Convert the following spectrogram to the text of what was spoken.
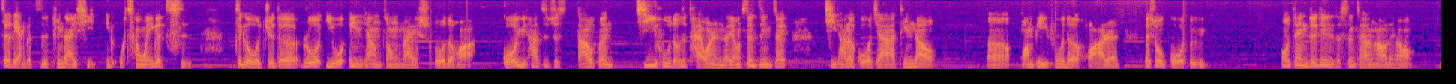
这两个字拼在一起，一个成为一个词，这个我觉得，如果以我印象中来说的话，国语它就是大部分几乎都是台湾人在用，甚至你在其他的国家听到，呃，黄皮肤的华人在说国语。哦，对你最近的身材很好的哦。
